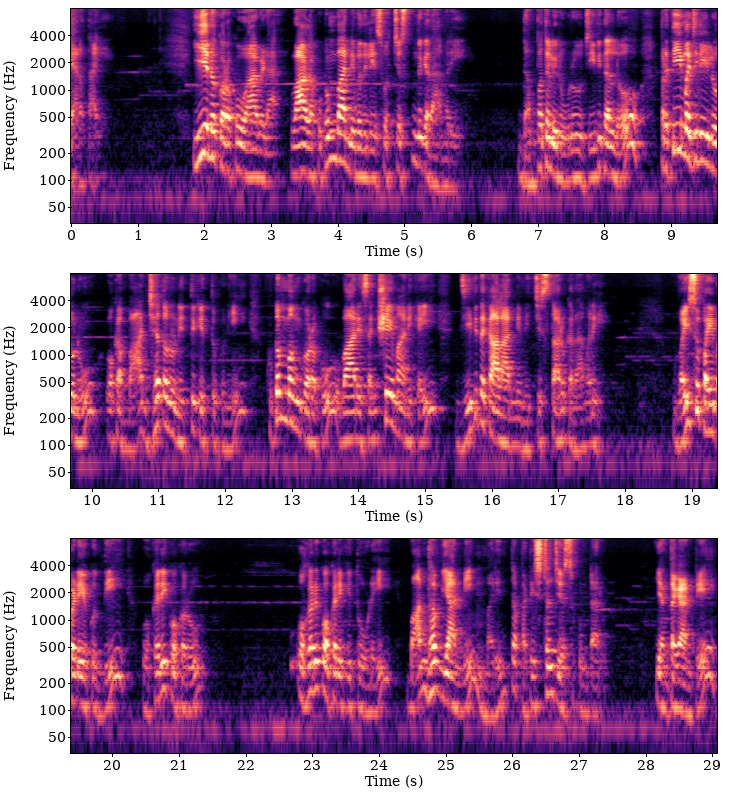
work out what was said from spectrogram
చేరతాయి. ఈయన కొరకు ఆవిడ వాళ్ళ కుటుంబాన్ని వదిలేసి వచ్చేస్తుంది కదా మరి. దంపతులు ఇరువురు జీవితంలో ప్రతి మజిలీలోనూ ఒక బాధ్యతను నెత్తికెత్తుకుని కుటుంబం కొరకు వారి సంక్షేమానికై జీవితకాలాన్ని వెచ్చిస్తారు కదా మరి. వయసు పైబడే కొద్దీ ఒకరికొకరు ఒకరికొకరికి తోడై బాంధవ్యాన్ని మరింత పటిష్టం చేసుకుంటారు. ఎంతగా అంటే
